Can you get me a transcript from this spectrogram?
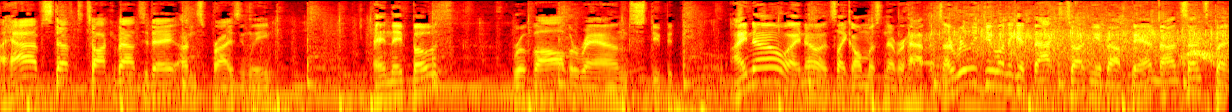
I have stuff to talk about today, unsurprisingly, and they both revolve around stupid people. I know, I know. It's like almost never happens. I really do want to get back to talking about band nonsense, but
